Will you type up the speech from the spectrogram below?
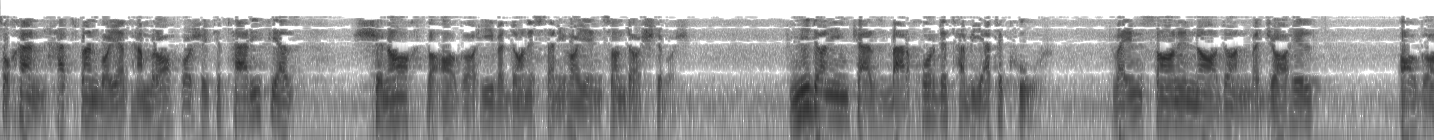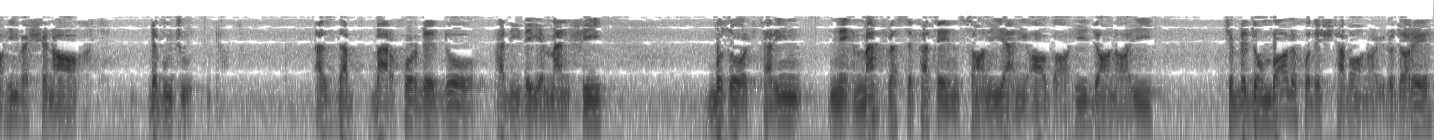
سخن حتما باید همراه باشه که تعریفی از شناخت و آگاهی و دانستنی های انسان داشته باشیم. می‌دانیم که از برخورد طبیعت کور و انسان نادان و جاهل آگاهی و شناخت به وجود میاد. از برخورد دو پدیده منفی بزرگترین نعمت و صفت انسانی یعنی آگاهی دانایی که به دنبال خودش توانایی رو داره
